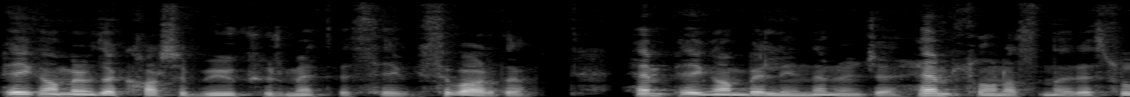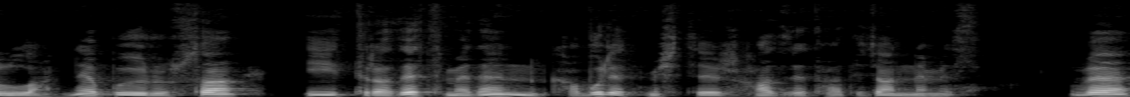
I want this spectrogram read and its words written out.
Peygamberimize karşı büyük hürmet ve sevgisi vardı. Hem peygamberliğinden önce hem sonrasında Resulullah ne buyurursa itiraz etmeden kabul etmiştir Hazreti Hatice annemiz. Ve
